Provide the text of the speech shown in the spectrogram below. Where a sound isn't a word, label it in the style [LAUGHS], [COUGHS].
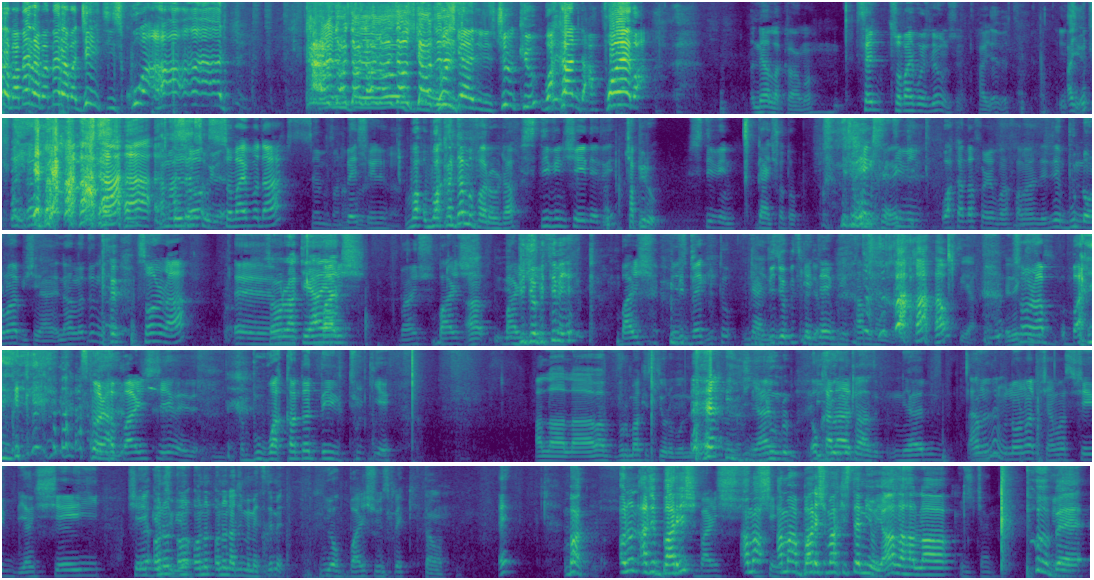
Merhaba merhaba merhaba JT Squad. Hoş geldiniz. Hoş geldiniz. Çünkü Wakanda forever. Ne alaka ama? Sen Survivor izliyor musun? Hayır. Evet. Hayır. [LAUGHS] Ama sen söyle. Survivor'da Sen bana ben söylüyorum. Wa- Wakanda mı var orada? Steven şey dedi. Shapiro. Steven, guys shut up. [LAUGHS] Direkt Steven Wakanda forever falan dedi. Bu normal bir şey yani anladın mı? [LAUGHS] Sonra eee Sonraki hayat- Barış Barış. Barış Aa, Barış video bitti mi? Barış [LAUGHS] is back. Guys, Video bitmedi. get them, calm down. ya. Sonra Bar [LAUGHS] sonra Barış şey dedi. Bu Wakanda değil Türkiye. Allah Allah ben vurmak istiyorum onu. [LAUGHS] Yani Yumruk, o kadar- yumruk lazım. Yani anladın mı? Normal bir şey ama şey yani şey şey onun, götürüyor. onun, onun adı Mehmet değil mi? Yok Barış Özbek. Tamam. E? Bak onun adı Barış Barış ama şey. ama barışmak istemiyor ya Allah Allah. Özcan. Puh be.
